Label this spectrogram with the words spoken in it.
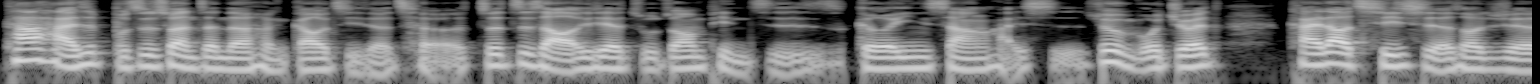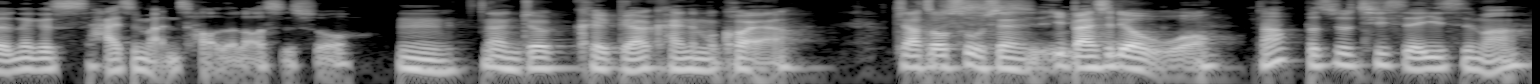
它还是不是算真的很高级的车，就至少一些组装品质、隔音上还是，就我觉得开到七十的时候就觉得那个是还是蛮吵的。老实说，嗯，那你就可以不要开那么快啊。加州速限一般是六五哦，啊，不是就七十的意思吗？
